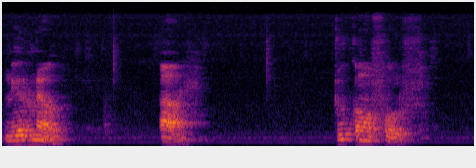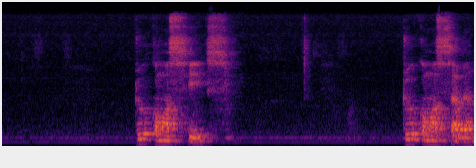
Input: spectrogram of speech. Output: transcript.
নির্ণয় R two comma four two comma six two comma seven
